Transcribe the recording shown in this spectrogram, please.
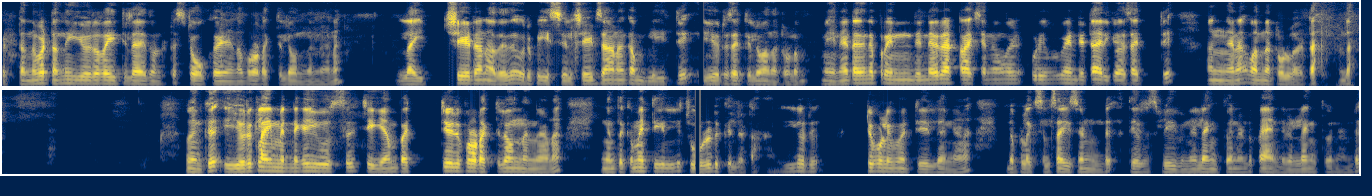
പെട്ടെന്ന് പെട്ടെന്ന് ഈ ഒരു റേറ്റിലായതുകൊണ്ടിട്ട് സ്റ്റോക്ക് കഴിയണ പ്രൊഡക്റ്റിൽ ഒന്ന് തന്നെയാണ് ലൈറ്റ് ഷെയ്ഡാണ് അതായത് ഒരു പേസ്റ്റൽ ഷെയ്ഡ്സ് ആണ് കംപ്ലീറ്റ് ഈ ഒരു സെറ്റിൽ വന്നിട്ടുള്ളത്. മെയിനായിട്ട് അതിന്റെ പ്രിന്റിന്റെ ഒരു അട്രാക്ഷന് കൂടി വേണ്ടിയിട്ടായിരിക്കും ആ സെറ്റ് അങ്ങനെ വന്നിട്ടുള്ളത് കേട്ടോ. എന്താ നിങ്ങൾക്ക് ഈ ഒരു ക്ലൈമറ്റിനൊക്കെ യൂസ് ചെയ്യാൻ പറ്റിയ ഒരു പ്രൊഡക്റ്റിൽ ഒന്ന് തന്നെയാണ് ഇങ്ങനത്തെ മെറ്റീരിയൽ ചൂടെടുക്കില്ല കേട്ടോ നല്ലൊരു അടിപൊളി മെറ്റീരിയൽ തന്നെയാണ്. ഡബിൾ എക്സൽ സൈസ് ഉണ്ട്. അത്യാവശ്യം സ്ലീവിന് ലെങ്ത് വരുന്നുണ്ട് പാന്റിന് ലെങ്ത് വരുന്നുണ്ട്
